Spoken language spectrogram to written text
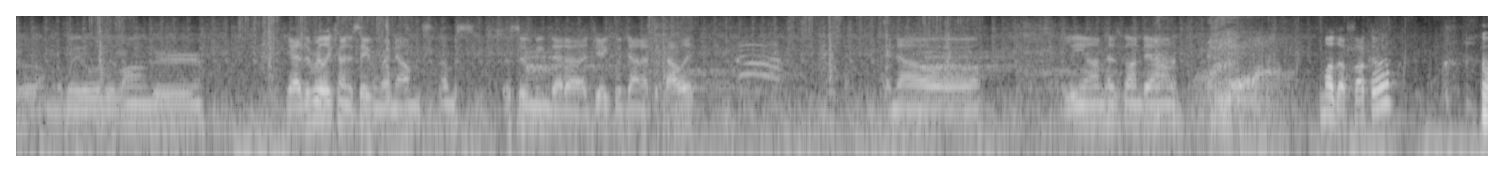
So I'm gonna wait a little bit longer. Yeah, they're really trying to save him right now. I'm, I'm assuming that uh, Jake went down at the pallet. And now uh, Leon has gone down. Motherfucker! Shut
